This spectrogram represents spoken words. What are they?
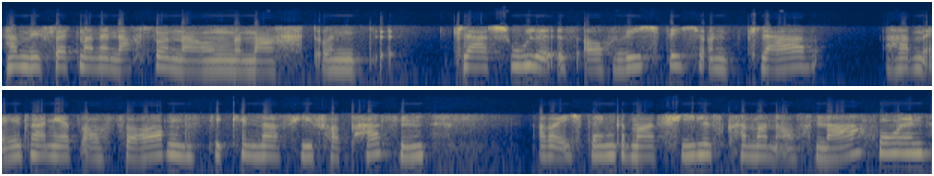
Haben wir vielleicht mal eine Nachtwanderung gemacht? Und klar, Schule ist auch wichtig und klar haben Eltern jetzt auch Sorgen, dass die Kinder viel verpassen. Aber ich denke mal, vieles kann man auch nachholen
